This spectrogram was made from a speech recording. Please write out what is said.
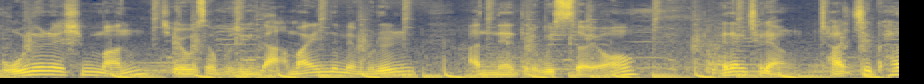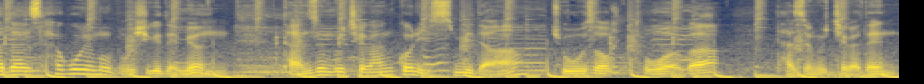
5년에 10만 제조사 보증이 남아있는 매물을 안내해드리고 있어요. 해당 차량 좌측 하단 사고 유무 보시게 되면 단순 부채가 한 건이 있습니다. 조수석 도어가 부채가 된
